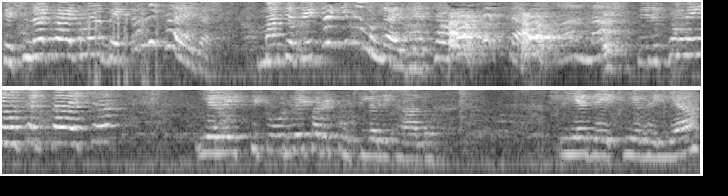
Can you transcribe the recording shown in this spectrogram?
कृष्णा खाएगा मेरा बेटा नहीं खाएगा? माँ का बेटा की ना मंगाएगी? अच्छा हो सकता है। ना बिल्कुल नहीं हो सकता ऐसा ये इतनी टूट गई पर टूटिया दिखा लो। ये देखिए भैया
